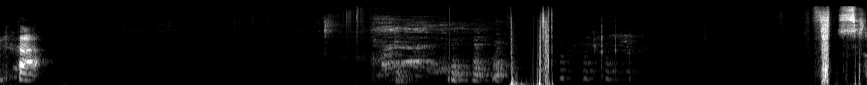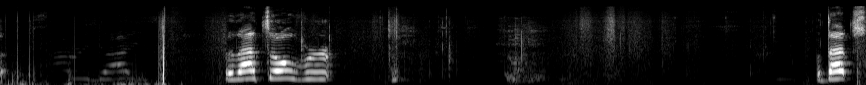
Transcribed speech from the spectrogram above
Sorry, guys. But that's over. But that's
